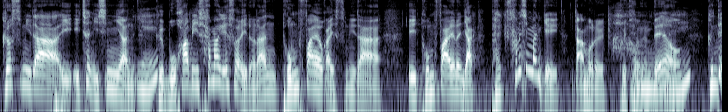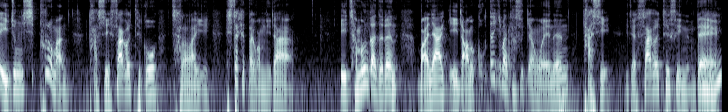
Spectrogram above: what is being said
그렇습니다. 이 2020년 예. 그 모하비 사막에서 일어난 돔파이어가 있습니다. 이 돔파이어는 약 130만 개의 나무를 불태우는데요. 어, 네. 근데 이 중 10%만 다시 싹을 트고 자라나기 시작했다고 합니다. 이 전문가들은 만약 이 나무 꼭대기만 탔을 경우에는 다시 이제 싹을 틀 수 있는데 네.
